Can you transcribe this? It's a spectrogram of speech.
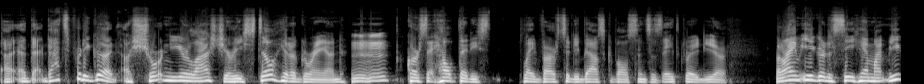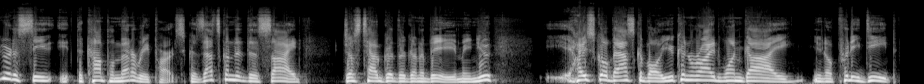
Uh, that, that's pretty good. A shortened year last year, he still hit a grand. Mm-hmm. Of course, it helped that he played varsity basketball since his eighth grade year. But I'm eager to see him. I'm eager to see the complementary parts because that's going to decide just how good they're going to be. I mean, you high school basketball, you can ride one guy, you know, pretty deep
